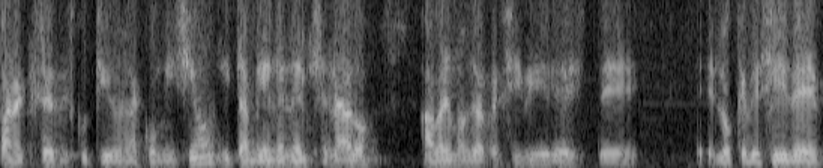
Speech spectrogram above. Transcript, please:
para que sea discutido en la comisión y también en el Senado habremos de recibir este eh, lo que decide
